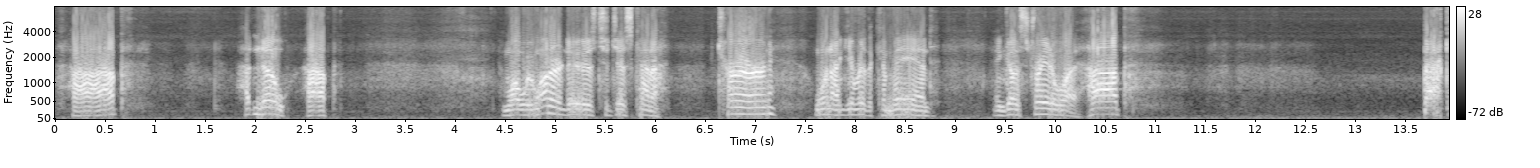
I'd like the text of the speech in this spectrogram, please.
Hop. No, hop. And what we want her to do is to just kind of turn when I give her the command and go straight away. Hop. Back.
